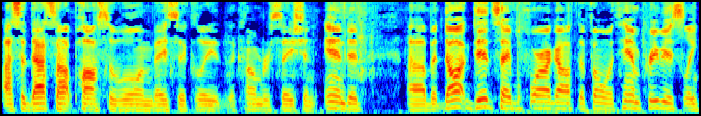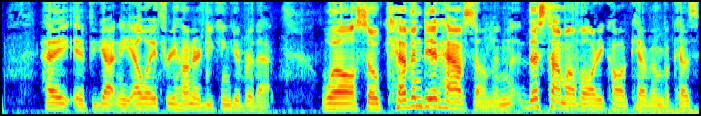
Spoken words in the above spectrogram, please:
I said, that's not possible. And basically the conversation ended. Uh, but Doc did say before I got off the phone with him previously, hey, if you got any LA 300, you can give her that. Well, so Kevin did have some. And this time I've already called Kevin because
